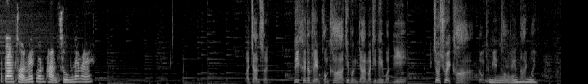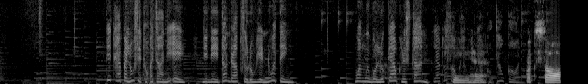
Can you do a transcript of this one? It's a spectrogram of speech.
อาจารย์สอนเวทมนต์ผ่านซูมได้ไหมอาจารย์เซิน นี่คือนักเรียนของข้าที่เพิ่งย้ายมาที่นี่วันนี้ เจ้าช่วยข้าลงทะเบียนเข้าเรียนได้ไหมที่แท้เป็นลูกศิษย์ของอาจารย์นี่เอง ยินดีต้อนรับสู่โรงเรียนนวดติง วางมือบนลูกแก้วคริสตัลแล้วทดสอบพลังวิญญาณของเจ้าก่อน ทดสอบ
